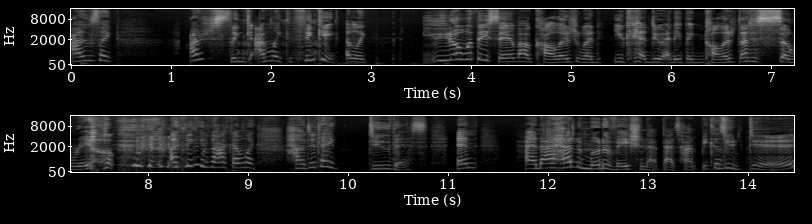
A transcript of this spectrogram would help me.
I was like I was just thinking I'm like thinking uh, like you know what they say about college when you can't do anything in college? That is so real. I'm thinking back, I'm like, how did I do this? And and I had a motivation at that time because you did.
